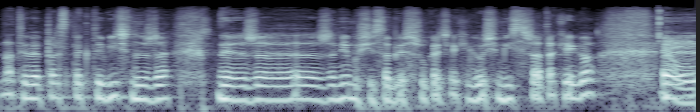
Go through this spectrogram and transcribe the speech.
na tyle perspektywiczny, że, że, że nie musi sobie szukać jakiegoś mistrza takiego. No, E,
